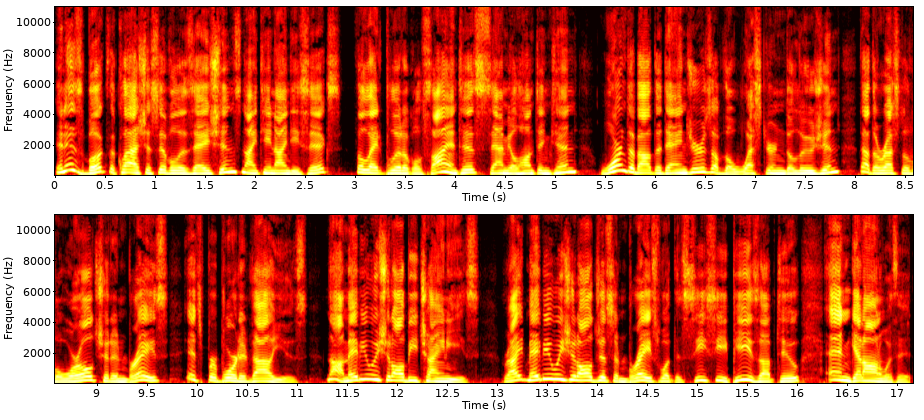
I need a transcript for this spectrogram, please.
In his book, The Clash of Civilizations, 1996, the late political scientist Samuel Huntington warned about the dangers of the Western delusion that the rest of the world should embrace its purported values. Nah, maybe we should all be Chinese, right? Maybe we should all just embrace what the CCP is up to and get on with it.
